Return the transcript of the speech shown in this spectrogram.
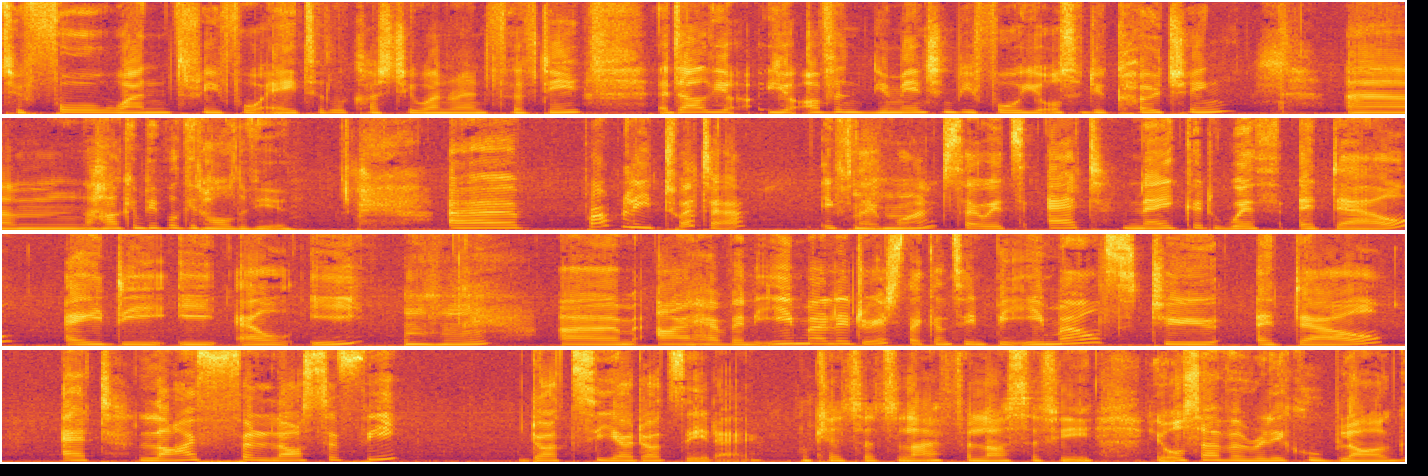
to four one three four eight. It'll cost you one rand fifty. Adele, you, you often you mentioned before you also do coaching. Um, how can people get hold of you? Uh, probably Twitter if they want. So it's at Naked with Adele, A D E L E. Um, I have an email address. They can send me emails to Adele at lifephilosophy.co.za. Okay, so it's life philosophy. You also have a really cool blog.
